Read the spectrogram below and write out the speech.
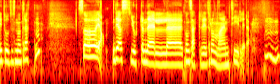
i 2013. Så ja, de har gjort en del eh, konserter i Trondheim tidligere. Mm.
